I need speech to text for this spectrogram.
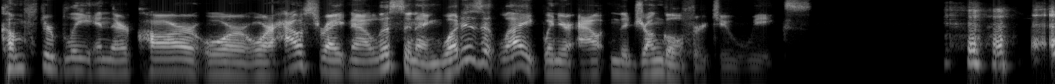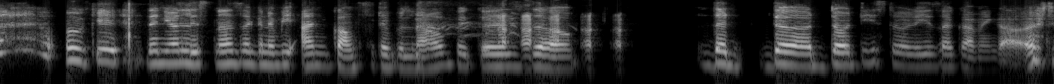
comfortably in their car or or house right now listening? What is it like when you're out in the jungle for 2 weeks? okay, then your listeners are going to be uncomfortable now because uh, the the dirty stories are coming out.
